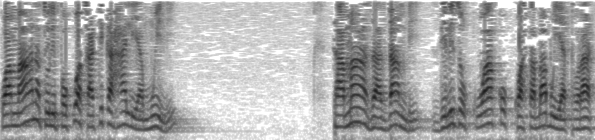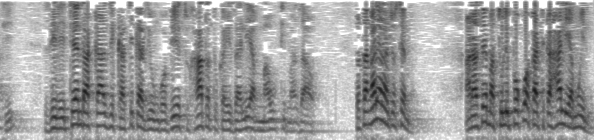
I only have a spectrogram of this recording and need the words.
kwa maana tulipokuwa katika hali ya mwili tamaa za dhambi zilizokuwako kwa sababu ya torati zilitenda kazi katika viungo vyetu hata tukaizalia mauti mazao. Sasa angalia anachosema. Anasema tulipokuwa katika hali ya mwili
